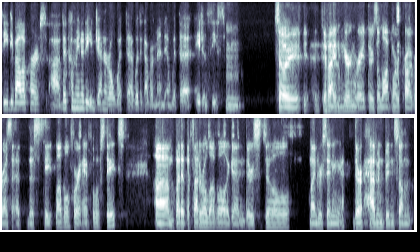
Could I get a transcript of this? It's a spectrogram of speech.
the developers uh, the community in general with the with the government and with the agencies mm. So if I'm hearing right, there's a lot more progress at the state level for a handful of states. Um, but at the federal level, again, there's still, my understanding, there haven't been some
